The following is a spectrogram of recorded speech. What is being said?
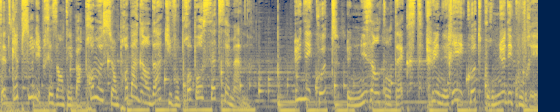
Cette capsule est présentée par Promotion Propaganda qui vous propose cette semaine. Une écoute, une mise en contexte, puis une réécoute pour mieux découvrir.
